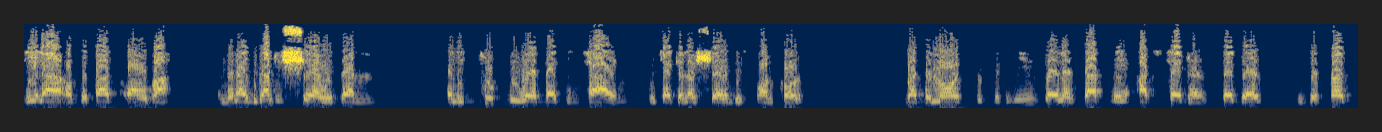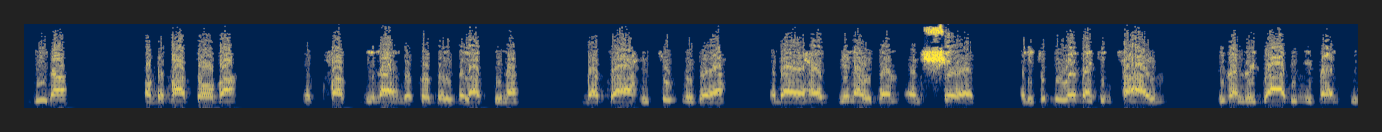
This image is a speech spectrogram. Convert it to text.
dinner of the Passover. And then I began to share with them. And it took me way back in time, which I cannot share in this phone call. But the Lord took me to Israel and sat me at Seder. Seder is the first dinner of the Passover. The first dinner, and of course there is the last dinner but uh, he took me there and I had dinner with them and shared. And he took me way back in time, even regarding events we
